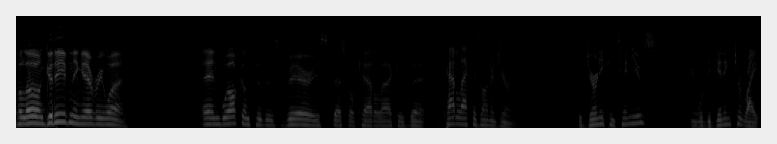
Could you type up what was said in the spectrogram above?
Hello and good evening, everyone. And welcome to this very special Cadillac event. Cadillac is on a journey. The journey continues, and we're beginning to write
